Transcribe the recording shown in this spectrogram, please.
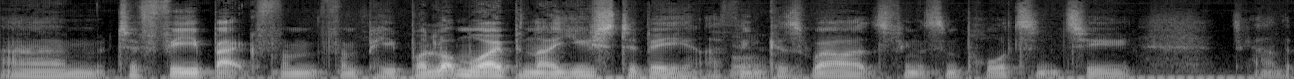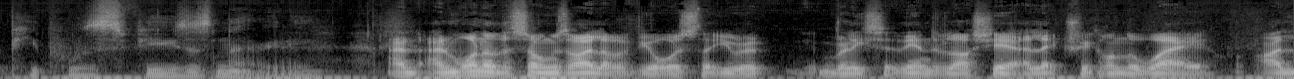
um, to feedback from from people. A lot more open than I used to be. I think as well. I think it's important to to get other people's views, isn't it? Really. And and one of the songs I love of yours that you re- released at the end of last year, "Electric on the Way." I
